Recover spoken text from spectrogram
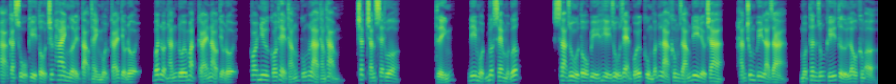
ạ cả sủ kỳ tổ chức hai người tạo thành một cái tiểu đội, bất luận hắn đối mặt cái nào tiểu đội, coi như có thể thắng cũng là thắng thảm, chắc chắn sẽ thua. Tính, đi một bước xem một bước xạ dù tổ bị hỉ dù rèn cuối cùng vẫn là không dám đi điều tra, hắn trung quy là giả, một thân dũng khí từ lâu không ở.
